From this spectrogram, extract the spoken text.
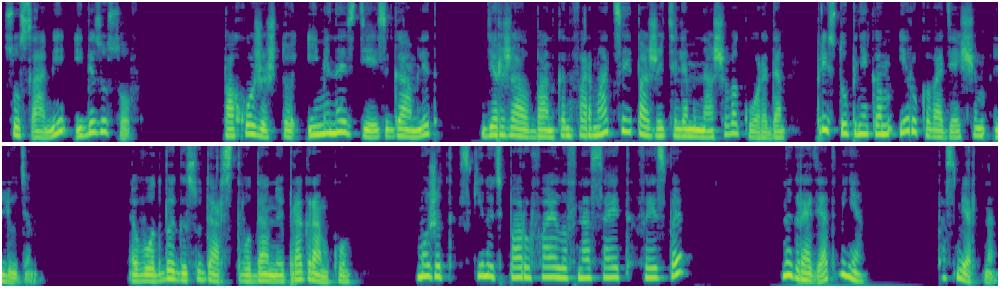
с усами и без усов. Похоже, что именно здесь Гамлет держал банк информации по жителям нашего города, преступникам и руководящим людям. Вот бы государству данную программку. Может, скинуть пару файлов на сайт ФСБ? Наградят меня. Посмертно.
